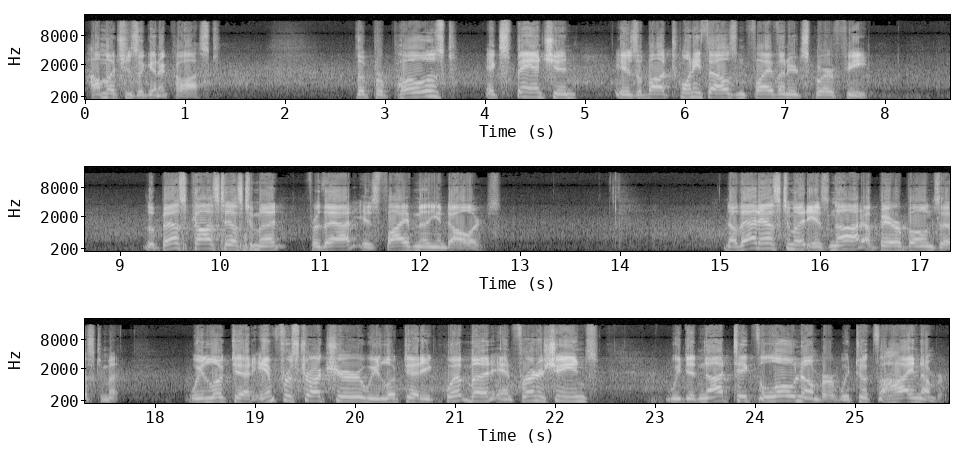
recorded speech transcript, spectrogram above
how much is it going to cost? The proposed expansion is about 20,500 square feet. The best cost estimate for that is $5 million. Now, that estimate is not a bare bones estimate. We looked at infrastructure, we looked at equipment and furnishings. We did not take the low number, we took the high number.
